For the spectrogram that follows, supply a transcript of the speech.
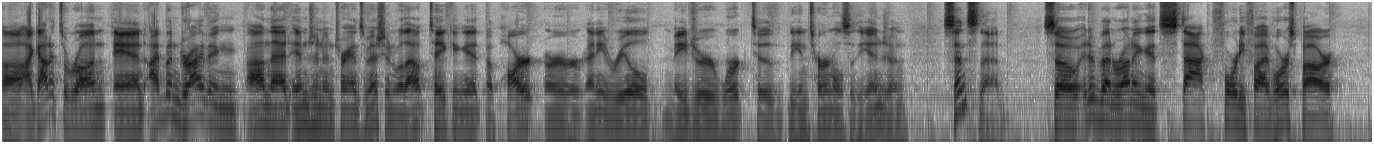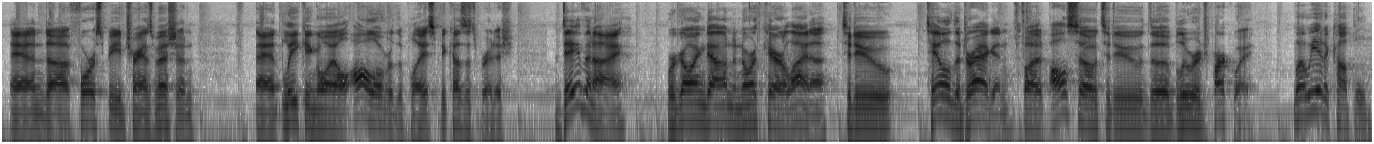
uh, I got it to run, and I've been driving on that engine and transmission without taking it apart or any real major work to the internals of the engine since then. So it had been running its stock 45 horsepower and uh, four-speed transmission and leaking oil all over the place because it's British. Dave and I were going down to North Carolina to do Tail of the Dragon, but also to do the Blue Ridge Parkway. Well, we had a couple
